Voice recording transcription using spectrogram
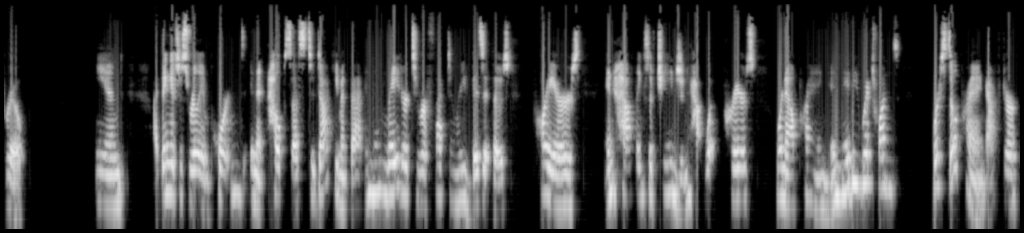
through. And I think it's just really important and it helps us to document that and then later to reflect and revisit those prayers and how things have changed and how, what prayers we're now praying and maybe which ones we're still praying after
